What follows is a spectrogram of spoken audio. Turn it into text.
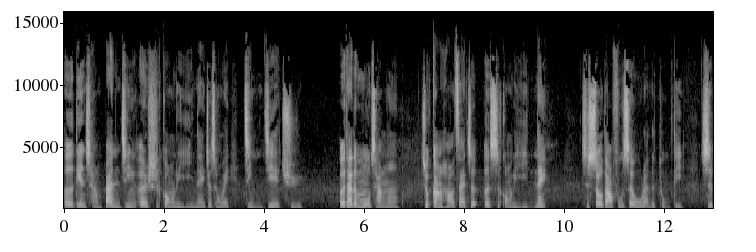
核电厂半径二十公里以内就成为警戒区，而它的牧场呢，就刚好在这二十公里以内，是受到辐射污染的土地，是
